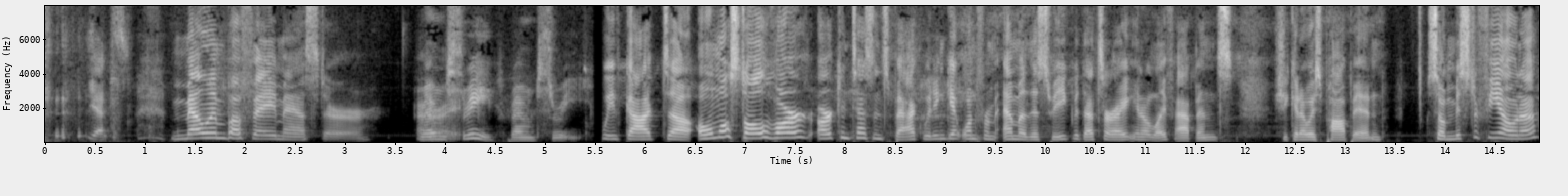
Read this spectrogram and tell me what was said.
yes, Melon Buffet Master. All round right. three. Round three. We've got uh, almost all of our, our contestants back. We didn't get one from Emma this week, but that's all right. You know, life happens. She can always pop in. So, Mr. Fiona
